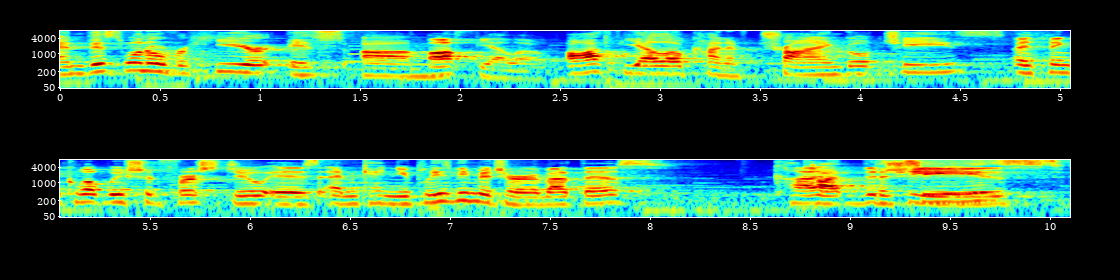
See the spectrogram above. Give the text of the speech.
and this one over here is um, Off yellow. off yellow kind of triangle cheese. I think what we should first do is, and can you please be mature about this? Cut, Cut the, the cheese.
